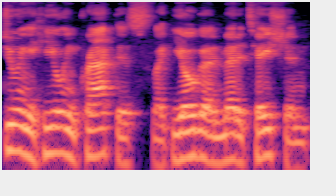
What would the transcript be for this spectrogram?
doing a healing practice like yoga and meditation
